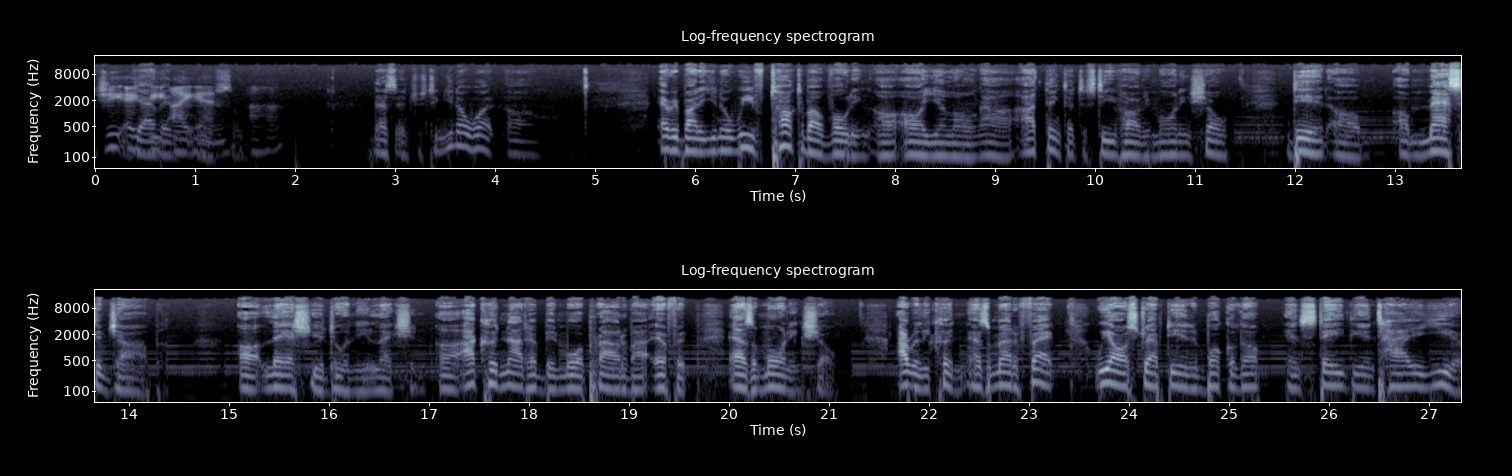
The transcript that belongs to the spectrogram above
G A V I N. Uh-huh. That's interesting. You know what? Uh, everybody, you know, we've talked about voting all, all year long. Uh, I think that the Steve Harvey Morning Show did uh, a massive job uh, last year during the election. Uh, I could not have been more proud of our effort as a morning show. I really couldn't. As a matter of fact, we all strapped in and buckled up and stayed the entire year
